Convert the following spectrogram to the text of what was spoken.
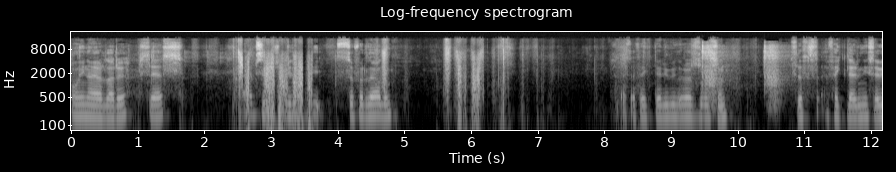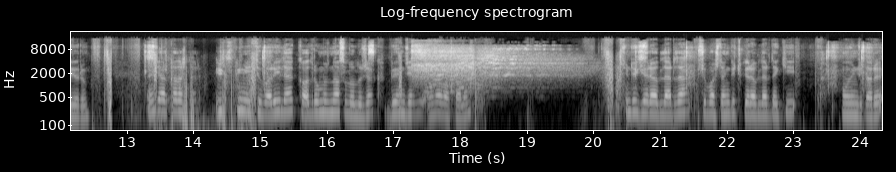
oyun ayarları, ses hepsini şimdi bir sıfırlayalım. Ses efektleri biraz olsun. Ses efektlerini seviyorum. Önce arkadaşlar ilk gün itibariyle kadromuz nasıl olacak? Bir önce bir ona bakalım. Şimdi görevlerden şu başlangıç görevlerdeki oyuncuları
